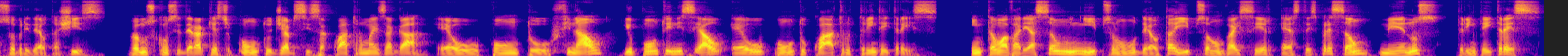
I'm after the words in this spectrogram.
sobre ΔX. Vamos considerar que este ponto de abscissa 4 mais h é o ponto final e o ponto inicial é o ponto 433. Então, a variação em y, o delta y, vai ser esta expressão, menos 33.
